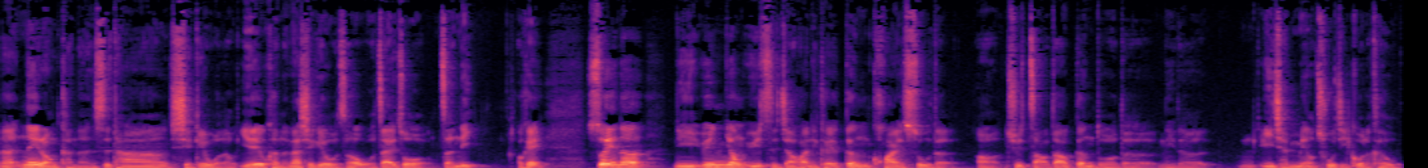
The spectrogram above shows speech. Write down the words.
那内容可能是他写给我的，也有可能他写给我之后我再做整理，OK，所以呢，你运用鱼池交换，你可以更快速的哦去找到更多的你的。以前没有触及过的客户，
